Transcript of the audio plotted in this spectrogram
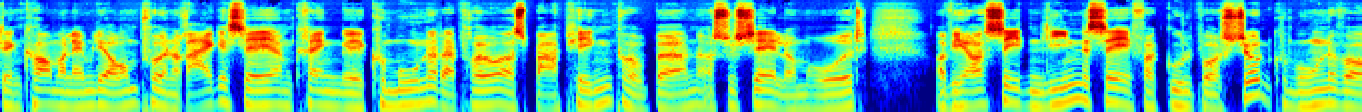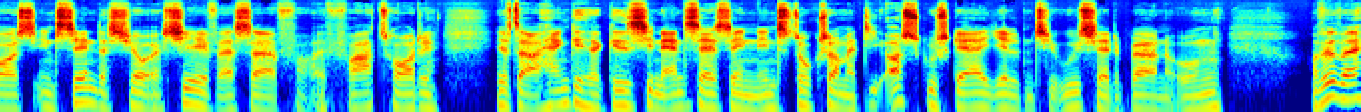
den kommer nemlig ovenpå en række sager omkring øh, kommuner, der prøver at spare penge på børne- og socialområdet. Og vi har også set en lignende sag fra Guldborg Sund Kommune, hvor en centerchef altså øh, fratrådte, efter at han havde givet sin ansatte en instruks om, at de også skulle skære hjælpen til udsatte børn og unge. Og ved du hvad?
